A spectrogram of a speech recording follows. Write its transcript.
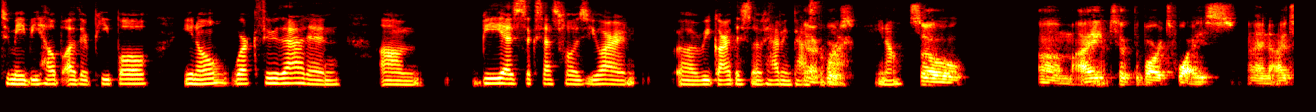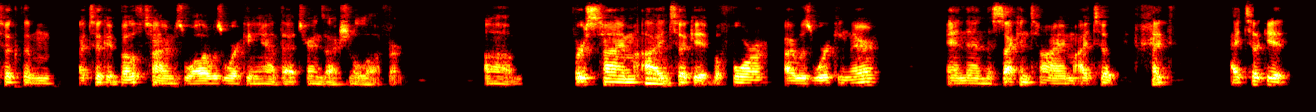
to maybe help other people, you know, work through that and um, be as successful as you are, uh, regardless of having passed yeah, the bar. You know. So, um, I yeah. took the bar twice, and I took them. I took it both times while I was working at that transactional law firm. Um, first time. I took it before I was working there, and then the second time I took I, I took it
